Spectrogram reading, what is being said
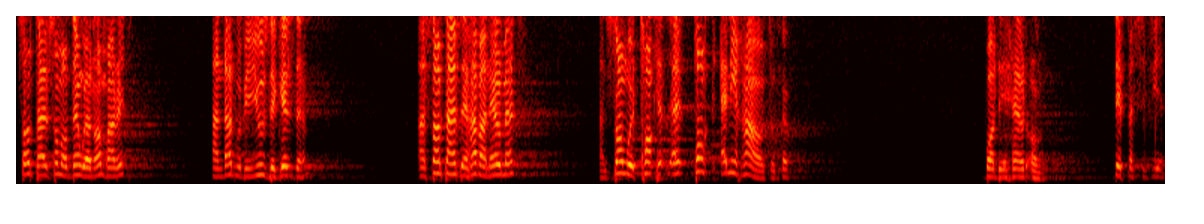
Sometimes some of them were not married, and that will be used against them. And sometimes they have an ailment, and some will talk, eh, talk anyhow to them. But they held on. They persevered.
